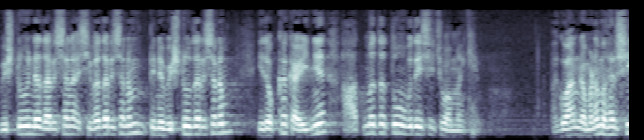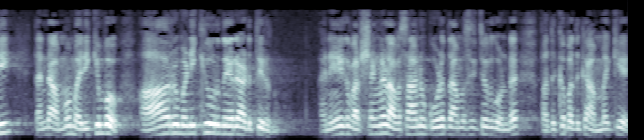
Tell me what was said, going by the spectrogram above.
വിഷ്ണുവിന്റെ ദർശന ശിവദർശനം പിന്നെ വിഷ്ണു ദർശനം ഇതൊക്കെ കഴിഞ്ഞ് ആത്മതത്വം ഉപദേശിച്ചു അമ്മയ്ക്ക്. ഭഗവാൻ രമണ മഹർഷി തന്റെ അമ്മ മരിക്കുമ്പോ ആറു മണിക്കൂർ നേരം അടുത്തിരുന്നു. അനേക വർഷങ്ങൾ അവസാനം കൂടെ താമസിച്ചത് കൊണ്ട് പതുക്കെ പതുക്കെ അമ്മയ്ക്ക്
